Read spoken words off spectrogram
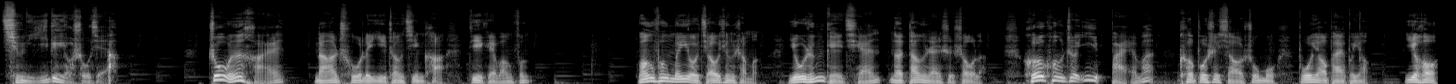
请你一定要收下啊！周文海。拿出了一张金卡，递给王峰。王峰没有矫情什么，有人给钱，那当然是收了。何况这一百万可不是小数目，不要白不要。以后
